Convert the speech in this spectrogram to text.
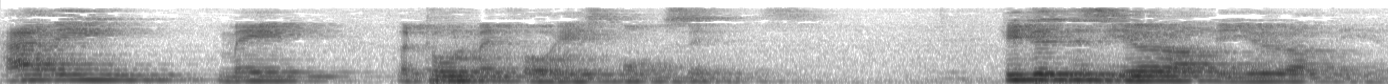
having made atonement for his own sins. He did this year after year after year.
